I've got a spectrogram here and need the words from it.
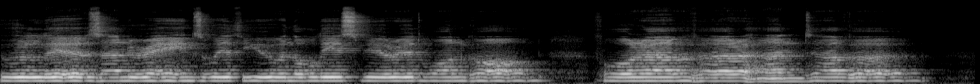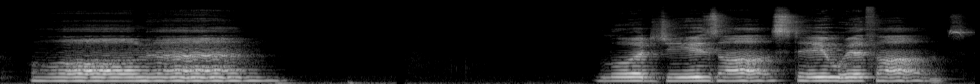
who lives and reigns with you in the Holy Spirit, one God, forever and ever. Amen. Lord Jesus, stay with us,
